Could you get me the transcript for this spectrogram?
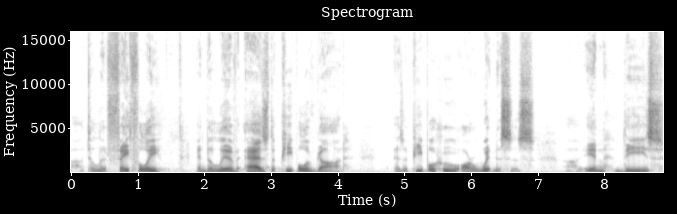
uh, to live faithfully and to live as the people of God, as a people who are witnesses uh, in these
